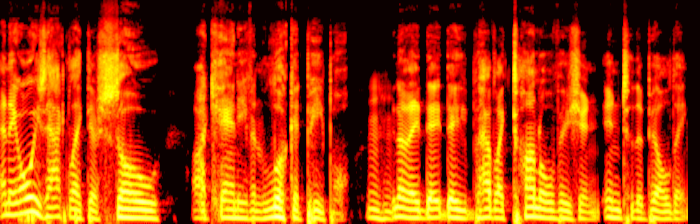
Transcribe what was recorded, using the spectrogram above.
and they always act like they're so I can't even look at people. Mm-hmm. You know, they they they have like tunnel vision into the building.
